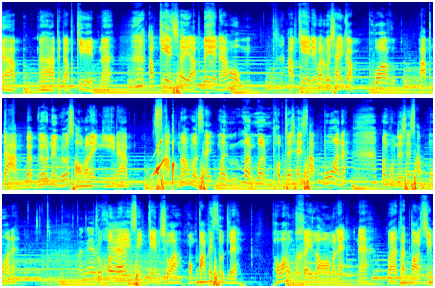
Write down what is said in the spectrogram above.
นะครับนะฮะเป็นอัปเกรดนะ อัปเกรดเฉยอัปเดตนะครับผมอัปเกรดนี่มันไปใช้กับพวกอัปดาบแบบเวลหนึ่งเวลสองอะไรอย่างงี้นะครับสับเนาะเหมือนใช้เหมือนเหมือนเหมือนผมจะใช้สับมั่วนะเหมันผมจะใช้สับมั่วนะทุกคนไม่ได้ยินเสียงเกมชัวร์ผมปรับให้สุดเลย เพราะว่าผมเคยลองมาแล้วนะเวลาตัดต่อคลิป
